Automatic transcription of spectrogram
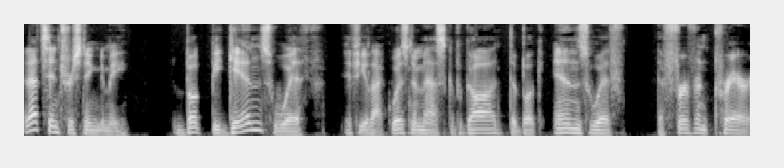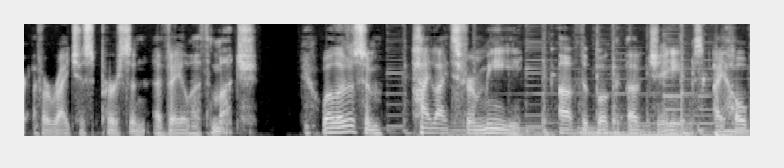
That's interesting to me. The book begins with, if you lack wisdom, ask of God. The book ends with, the fervent prayer of a righteous person availeth much. Well, those are some highlights for me of the book of James. I hope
